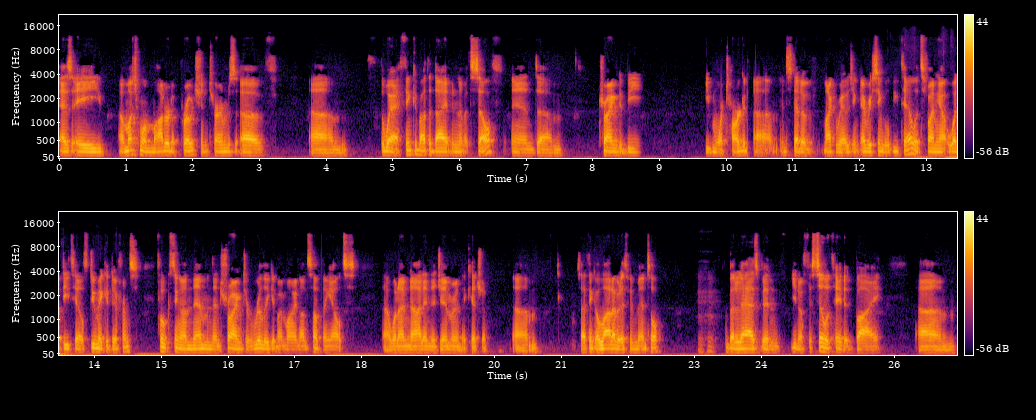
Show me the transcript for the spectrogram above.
as a, a much more moderate approach in terms of um, the way I think about the diet in and of itself, and um, trying to be more targeted um, instead of micromanaging every single detail. It's finding out what details do make a difference, focusing on them, and then trying to really get my mind on something else uh, when I'm not in the gym or in the kitchen. Um, so I think a lot of it has been mental, mm-hmm. but it has been you know facilitated by um,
